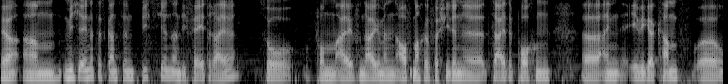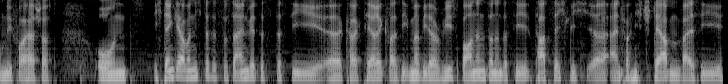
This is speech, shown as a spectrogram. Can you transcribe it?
Ja, ähm, mich erinnert das Ganze ein bisschen an die Fate-Reihe. So vom All, von der allgemeinen Aufmache, verschiedene Zeitepochen, äh, ein ewiger Kampf äh, um die Vorherrschaft. Und ich denke aber nicht, dass es so sein wird, dass, dass die äh, Charaktere quasi immer wieder respawnen, sondern dass sie tatsächlich äh, einfach nicht sterben, weil sie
